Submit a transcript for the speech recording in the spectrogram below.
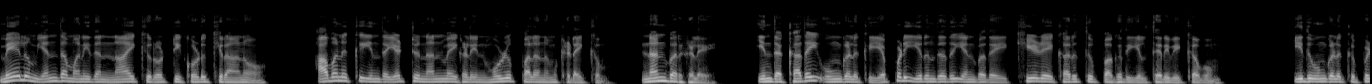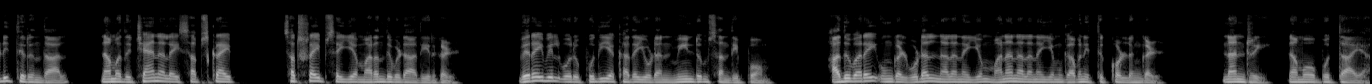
மேலும் எந்த மனிதன் நாய்க்கு ரொட்டி கொடுக்கிறானோ அவனுக்கு இந்த எட்டு நன்மைகளின் முழு பலனும் கிடைக்கும். நண்பர்களே இந்த கதை உங்களுக்கு எப்படி இருந்தது என்பதை கீழே கருத்துப் பகுதியில் தெரிவிக்கவும். இது உங்களுக்கு பிடித்திருந்தால் நமது சேனலை சப்ஸ்கிரைப் சப்ஸ்கிரைப் செய்ய மறந்துவிடாதீர்கள். விரைவில் ஒரு புதிய கதையுடன் மீண்டும் சந்திப்போம். அதுவரை உங்கள் உடல் நலனையும் மனநலனையும் கவனித்துக் கொள்ளுங்கள். நன்றி. நமோ புத்தாயா.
